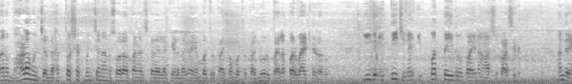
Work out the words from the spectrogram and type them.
ನಾನು ಬಹಳ ಮುಂಚೆ ಅಂದರೆ ಹತ್ತು ವರ್ಷಕ್ಕೆ ಮುಂಚೆ ನಾನು ಸೋಲಾರ್ ಪ್ಯಾನಲ್ಸ್ಗಳೆಲ್ಲ ಕೇಳಿದಾಗ ಎಂಬತ್ತು ರೂಪಾಯಿ, ತೊಂಬತ್ತು ರೂಪಾಯಿ, ನೂರು ರೂಪಾಯಿ ಎಲ್ಲ ಪರ್ ವ್ಯಾಟ್ ಹೇಳೋರು. ಈಗ ಇತ್ತೀಚೆಗೆ ಇಪ್ಪತ್ತೈದು ರೂಪಾಯಿನ ಆಸುಪಾಸಿದೆ ಅಂದರೆ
